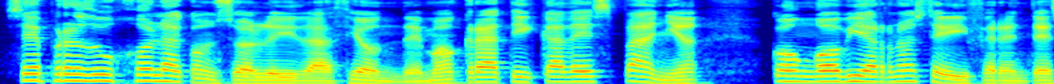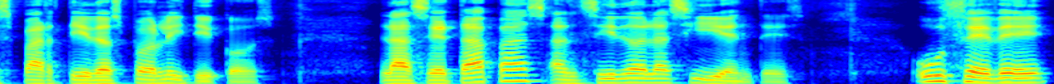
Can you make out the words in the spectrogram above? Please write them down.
se produjo la consolidación democrática de España con gobiernos de diferentes partidos políticos. Las etapas han sido las siguientes. UCD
